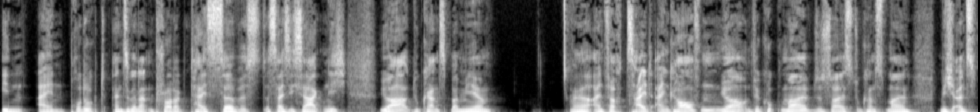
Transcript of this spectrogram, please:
in ein Produkt, einen sogenannten Productized Service. Das heißt, ich sage nicht, ja, du kannst bei mir äh, einfach Zeit einkaufen, ja, und wir gucken mal. Das heißt, du kannst mal mich als,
